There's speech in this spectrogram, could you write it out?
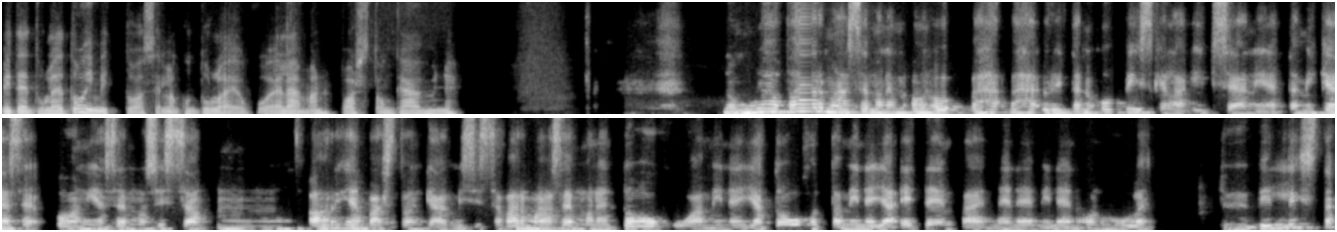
miten tulee toimittua silloin, kun tulee joku elämän vastoinkäyminen? No mulla on varmaan semmoinen, on vähän, vähän yrittänyt opiskella itseäni, että mikä se on ja semmoisissa mm, arjen vastoinkäymisissä varmaan semmoinen touhuaminen ja touhottaminen ja eteenpäin meneminen on mulle tyypillistä.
